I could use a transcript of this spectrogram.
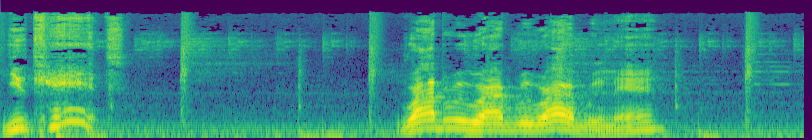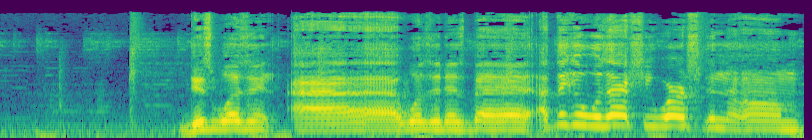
You can't. Robbery, robbery, robbery, man. This wasn't uh was it as bad? I think it was actually worse than the um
